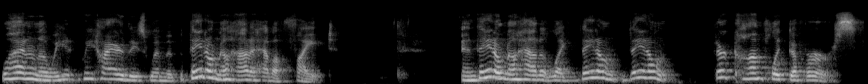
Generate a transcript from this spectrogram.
"Well, I don't know. We we hired these women, but they don't know how to have a fight." and they don't know how to like they don't they don't they're conflict averse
